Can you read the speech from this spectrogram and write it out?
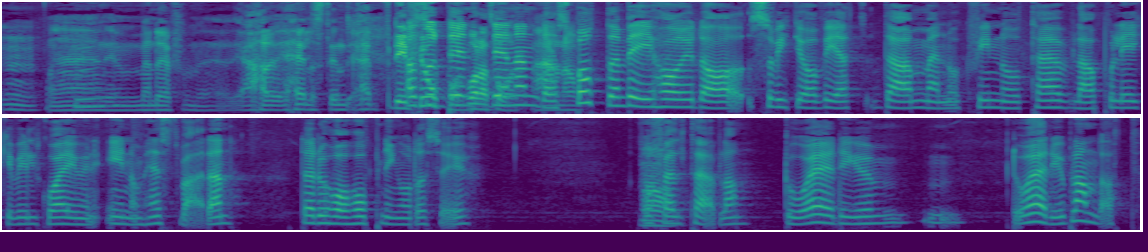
Mm. Nej, Men det, jag hade helst inte, det är Alltså fotboll den, båda två. den enda sporten vi har idag, så vitt jag vet, där män och kvinnor tävlar på lika villkor är ju inom hästvärlden. Där du har hoppning och dressyr och Ja. fälttävlan. Då är det ju, mm, då är det ju blandat.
